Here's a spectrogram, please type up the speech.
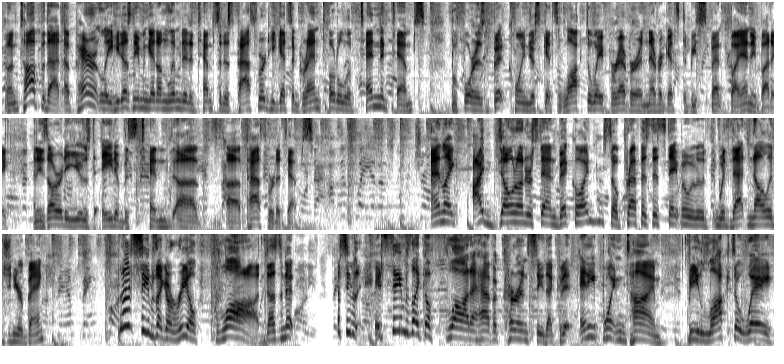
And on top of that, apparently he doesn't even get unlimited attempts at his password. He gets a grand total of 10 attempts before his Bitcoin just gets locked away forever and never gets to be spent by anybody. And he's already used eight of his 10 uh, uh, password attempts. And like, I don't understand Bitcoin, so preface this statement with, with that knowledge in your bank. That seems like a real flaw, doesn't it? It seems, it seems like a flaw to have a currency that could at any point in time be locked away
